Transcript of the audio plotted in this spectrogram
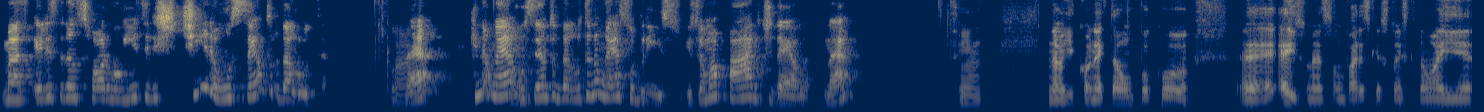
Mas eles transformam isso, eles tiram o centro da luta. Claro. Né? Que não é, sim. o centro da luta não é sobre isso. Isso é uma parte dela, né? Sim. Não, e conecta um pouco. É, é isso, né? São várias questões que estão aí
